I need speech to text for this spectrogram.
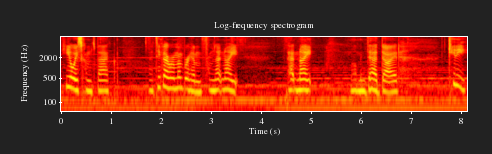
He always comes back. I think I remember him from that night. That night, Mom and Dad died. Kitty,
